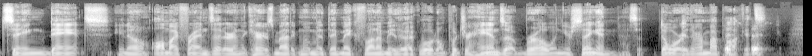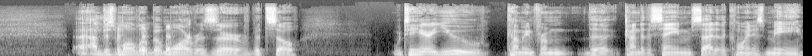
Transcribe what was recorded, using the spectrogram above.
sing, dance. You know, all my friends that are in the charismatic movement, they make fun of me. They're like, "Well, don't put your hands up, bro, when you're singing." I said, "Don't worry, they're in my pockets." I'm just more, a little bit more reserved, but so to hear you coming from the kind of the same side of the coin as me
